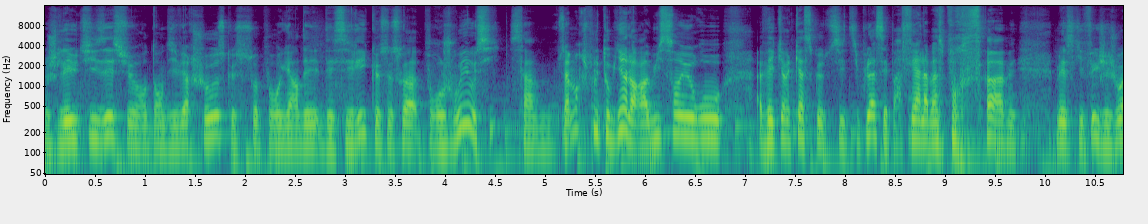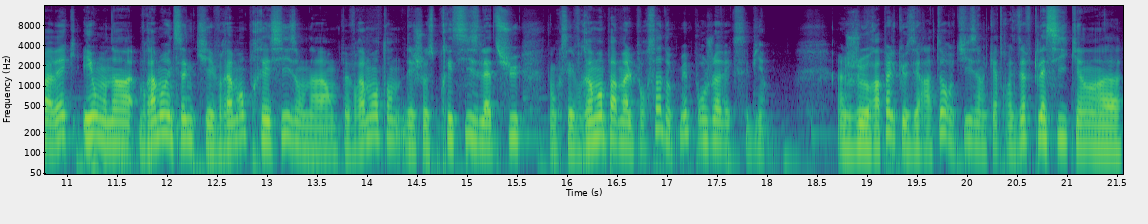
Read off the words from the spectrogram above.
Je l'ai utilisé dans diverses choses, que ce soit pour regarder des séries, que ce soit pour jouer aussi. Ça, marche plutôt bien. Alors à 800 euros, avec un casque de ce type-là, c'est pas fait à la base pour ça, mais, ce qui fait que j'ai joué avec. Et on a vraiment une scène qui est vraiment précise. On, on peut vraiment entendre des choses précises là-dessus. Donc c'est vraiment pas mal pour ça. Donc même pour jouer avec, c'est bien. Je rappelle que Zerator utilise un 99 classique hein,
